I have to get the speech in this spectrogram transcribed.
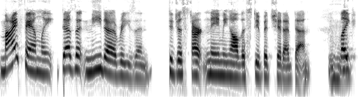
my family doesn't need a reason to just start naming all the stupid shit I've done. Mm-hmm. Like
